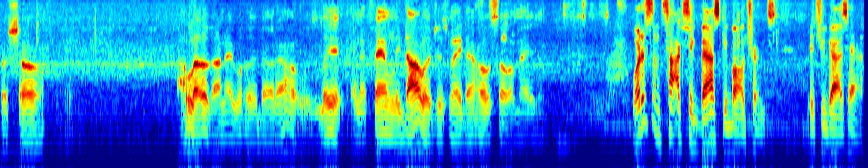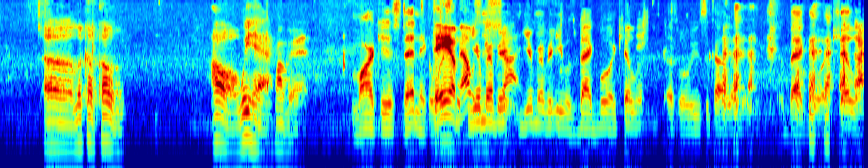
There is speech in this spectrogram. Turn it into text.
for sure. I loved our neighborhood though. That hoe was lit, and the Family Dollar just made that hoe so amazing. What are some toxic basketball traits that you guys have? Uh, look up Kobe. Oh, we have. My bad. Marcus, that nigga. Damn, was, that was you a remember? shot. You remember he was backboard killer. That's what we used to call him, the backboard killer.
